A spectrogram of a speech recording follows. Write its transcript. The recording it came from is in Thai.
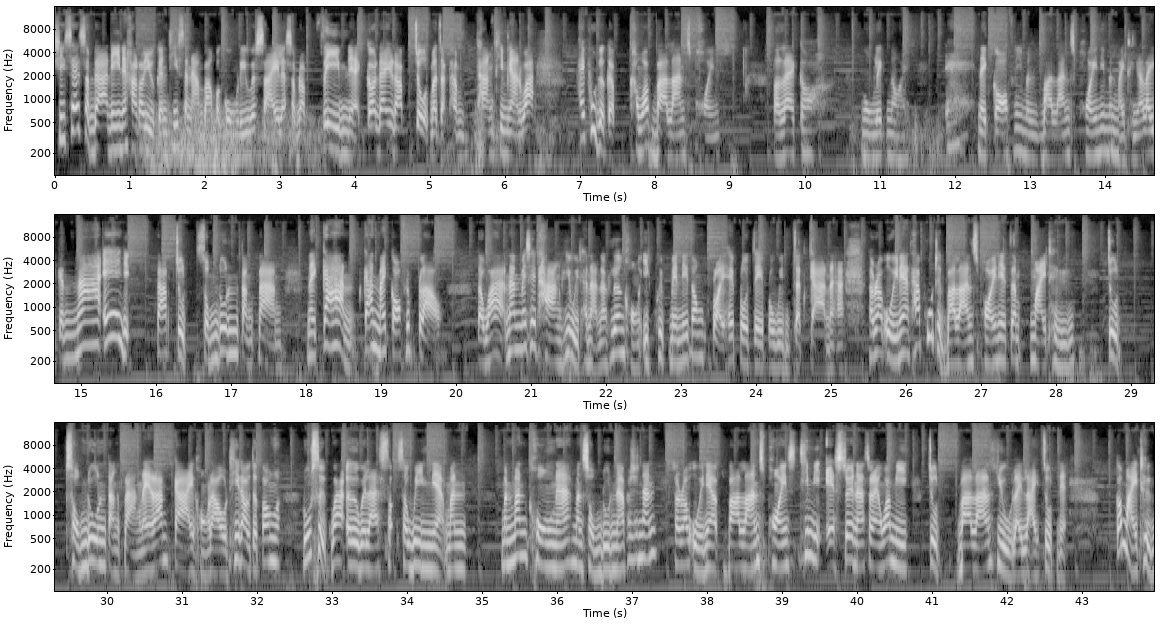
ชีเซตสัปดาห์นี้นะคะเราอยู่กันที่สนามบางประกงริเวอร์ไซด์และสำหรับธีมเนี่ยก็ได้รับโจทย์มาจากทางทางทีมงานว่า ให้พูดเกี่ยวกับคำว่า balance point ตอนแรกก็งงเล็กน้อย เอ๊ะในกอล์ฟนี่มัน balance point นี่มันหมายถึงอะไรกันนะเอ๊ะตามจุดสมดุลต่างๆ ในก้านก้านไม้กอล์ฟหรือเปล่า แต่ว่านั่นไม่ใช่ทางที่อุ๋ยถนัดนะเรื่องของ equipment นี่ต้องปล่อยให้โปรเจโปรวินจัดการนะคะสำหรับอุ๋ยเนี่ยถ้าพูดถึง balance point เนี่ยจะหมายถึงจุด สมดุลต่างๆ ในร่างกายของเราที่เราจะต้องรู้สึกว่าเออเวลาสสวิงเนี่ยมันมันมั่นคงนะ มันสมดุลนะ เพราะฉะนั้นสำหรับอุ๋ยเนี่ย balance points ที่มี S ด้วยนะ แสดงว่ามีจุด balance อยู่หลาย ๆ จุดเนี่ยก็หมายถึง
